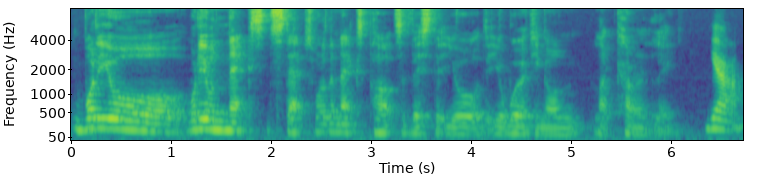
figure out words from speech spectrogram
what are your what are your next steps? What are the next parts of this that you're that you're working on like currently? Yeah.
